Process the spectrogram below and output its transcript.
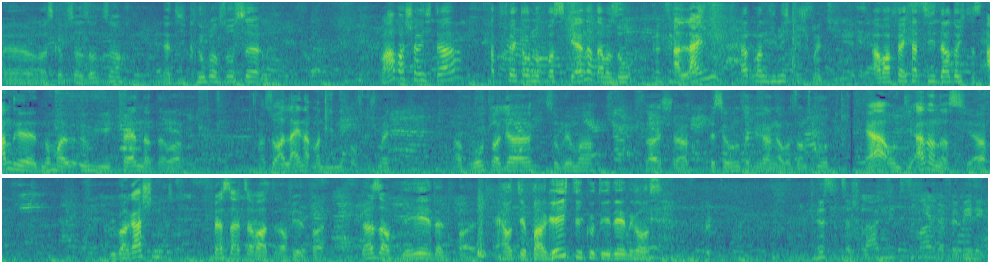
Äh, was gab's da sonst noch? Ja, die Knoblauchsoße war wahrscheinlich da, hat vielleicht auch noch was geändert, aber so allein hat man die nicht geschmeckt. Aber vielleicht hat sie dadurch das andere nochmal irgendwie verändert, aber also allein hat man die nicht ausgeschmeckt. Aber Brot war geil, so wie immer. Fleisch, ja, bisschen untergegangen, aber sonst gut. Ja, und die Ananas, ja. Überraschend besser als erwartet, auf jeden Fall. Das auf jeden Fall. Er haut dir ein paar richtig gute Ideen raus. Nüsse zerschlagen nächstes Mal, dafür weniger.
